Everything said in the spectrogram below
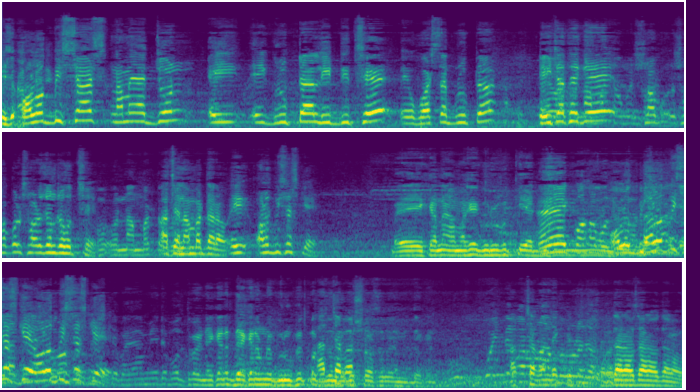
এই যে অলোক বিশ্বাস নামে একজন এই এই গ্রুপটা লিড দিচ্ছে এই হোয়াটসঅ্যাপ গ্রুপটা এইটা থেকে সব সকল ষড়যন্ত্র হচ্ছে। আচ্ছা নাম্বার দাঁড়াও। এই অলোক বিশ্বাস কে? ভাই এখানে আমাকে গ্রুপে কে? এই অলোক বিশ্বাস কে? অলোক বিশ্বাস কে? ভাই আমি এটা বলতে পারি না। এখানে দেখেন আমরা গ্রুপে কতজন আচ্ছা, সদস্য আছে ভাই, আমি দেখেন। আচ্ছা দাঁড়াও দাঁড়াও দাঁড়াও।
